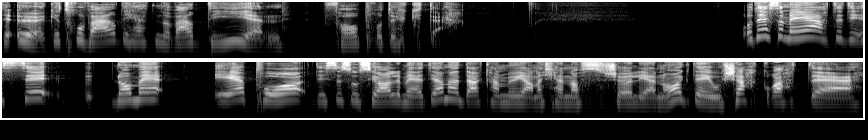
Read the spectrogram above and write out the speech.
Det øker troverdigheten og verdien for produktet. Og det som er at disse, Når vi er på disse sosiale mediene, der kan vi jo gjerne kjenne oss sjøl igjen òg. Det er jo ikke akkurat, eh,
